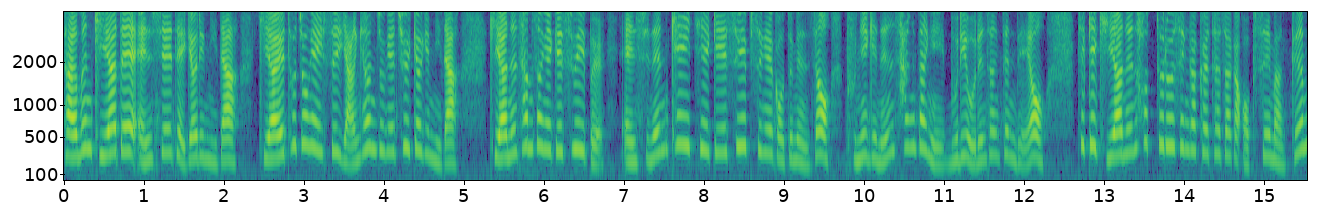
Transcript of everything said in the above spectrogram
다음은 기아 대 NC의 대결입니다. 기아의 토종 에이스 양현종의 출격입니다. 기아는 삼성에게 수입을, NC는 KT에게 수입승을 거두면서 분위기는 상당히 물이 오른 상태인데요. 특히 기아는 허투루 생각할 타자가 없을 만큼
